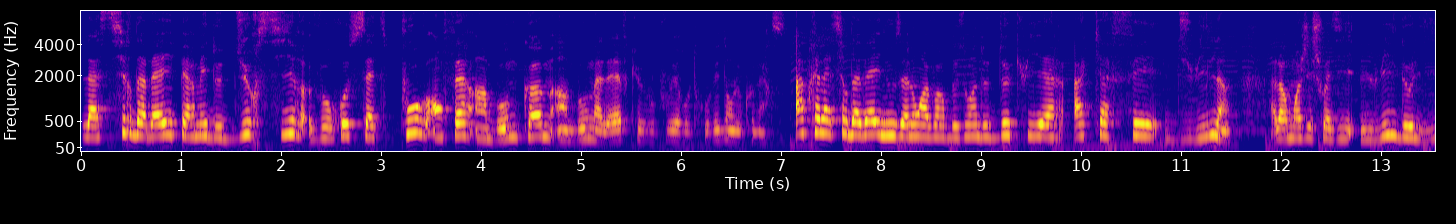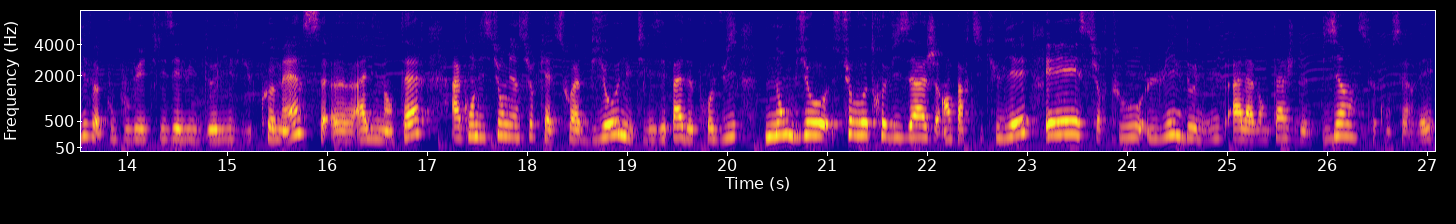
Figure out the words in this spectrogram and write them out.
la cire d'abeille permet de durcir vos recettes pour en faire un baume comme un baume à lèvres que vous pouvez retrouver dans le commerce. Après la cire d'abeille, nous allons avoir besoin de 2 cuillères à café d'huile. Alors moi j'ai choisi l'huile d'olive, vous pouvez utiliser l'huile d'olive du commerce euh, alimentaire, à condition bien sûr qu'elle soit bio, n'utilisez pas de produits non bio sur votre visage en particulier. Et surtout l'huile d'olive a l'avantage de bien se conserver,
